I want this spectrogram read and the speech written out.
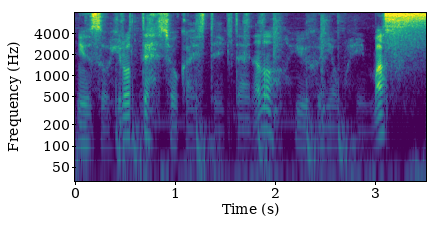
ニュースを拾って紹介していきたいなというふうに思います。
